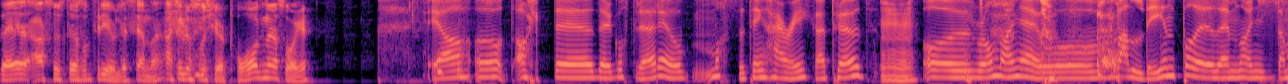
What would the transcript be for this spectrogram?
Det, jeg syns det er så trivelig scene. Jeg fikk lyst til å kjøre tog når jeg så det. Ja, og alt det der godteriet er jo masse ting Harry ikke har prøvd. Og Ron han er jo veldig inn på det men han, de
